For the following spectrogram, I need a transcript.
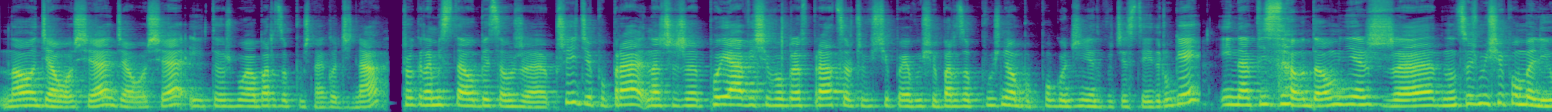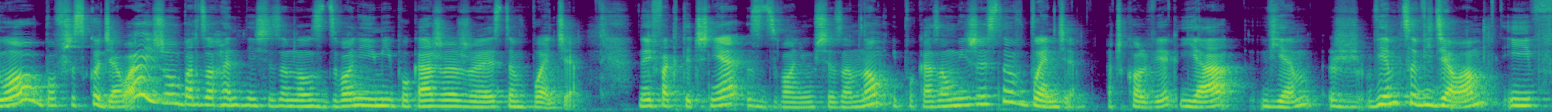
no działo się, działo się i to już była bardzo późna godzina. Programista obiecał, że przyjdzie po pra- znaczy, że pojawi się w ogóle w pracy, oczywiście pojawił się bardzo późno, bo po godzinie 22 i napisał do mnie, że no coś mi się pomyliło, bo wszystko działa i że on bardzo chętnie się ze mną zdzwoni i mi pokaże, że jestem w błędzie. No i faktycznie zdzwonił się ze mną i pokazał mi, że jestem w błędzie. Aczkolwiek ja wiem, wiem co widziałam i w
